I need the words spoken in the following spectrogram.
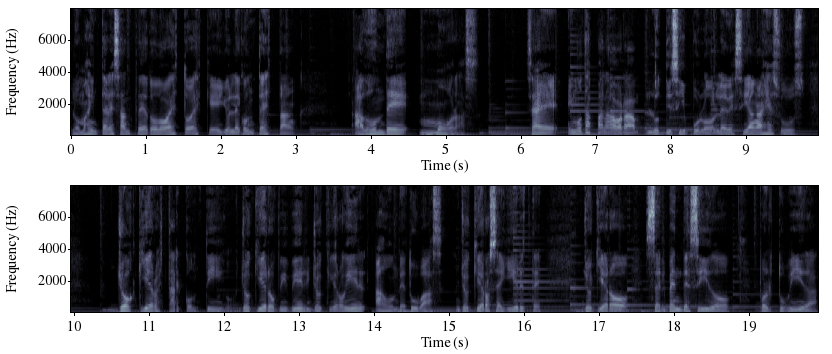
Lo más interesante de todo esto es que ellos le contestan, ¿a dónde moras? O sea, en otras palabras, los discípulos le decían a Jesús, yo quiero estar contigo, yo quiero vivir, yo quiero ir a donde tú vas, yo quiero seguirte, yo quiero ser bendecido por tu vida.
